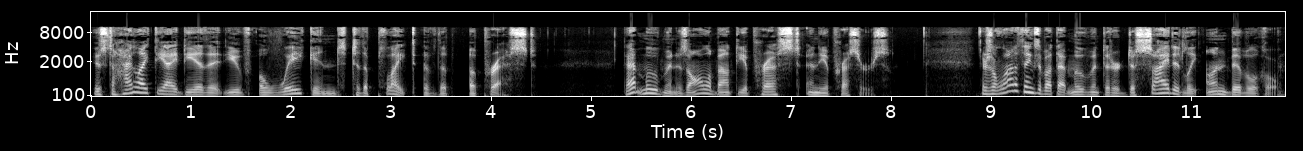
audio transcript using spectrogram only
is to highlight the idea that you've awakened to the plight of the oppressed. That movement is all about the oppressed and the oppressors. There's a lot of things about that movement that are decidedly unbiblical.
